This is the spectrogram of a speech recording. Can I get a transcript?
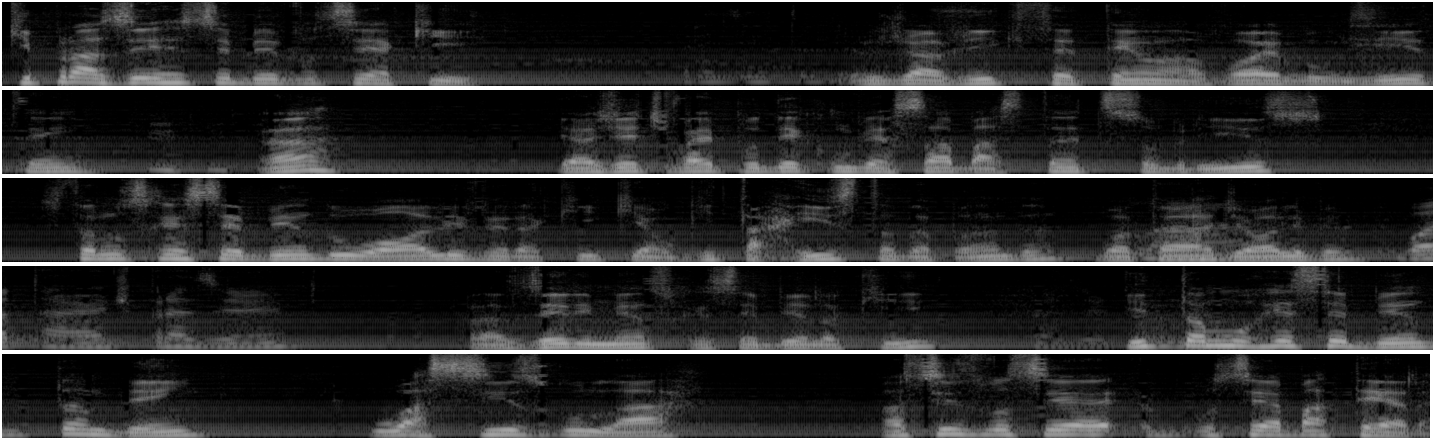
Que prazer receber você aqui. Prazer Eu já vi que você tem uma voz bonita, hein? Hã? E a gente vai poder conversar bastante sobre isso. Estamos recebendo o Oliver aqui, que é o guitarrista da banda. Boa Olá. tarde, Oliver. Boa tarde, prazer. Prazer imenso recebê-lo aqui. prazer E estamos recebendo também o Assis Goulart. Assis, você é, você é batera.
